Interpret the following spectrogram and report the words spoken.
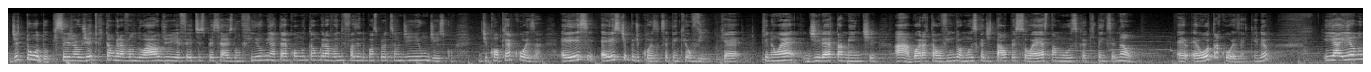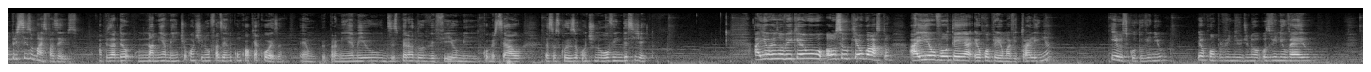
De tudo, que seja o jeito que estão gravando áudio e efeitos especiais de um filme, até como estão gravando e fazendo pós-produção de um disco, de qualquer coisa. É esse, é esse tipo de coisa que você tem que ouvir, que, é, que não é diretamente, ah, agora está ouvindo a música de tal pessoa, é esta música que tem que ser. Não, é, é outra coisa, entendeu? E aí eu não preciso mais fazer isso. Apesar de eu, na minha mente, eu continuo fazendo com qualquer coisa. É, pra mim é meio desesperador ver filme, comercial, essas coisas eu continuo ouvindo desse jeito. Aí eu resolvi que eu ouço o que eu gosto. Aí eu voltei, a- eu comprei uma vitrolinha e eu escuto vinil. Eu compro vinil de novo, os vinil velho,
